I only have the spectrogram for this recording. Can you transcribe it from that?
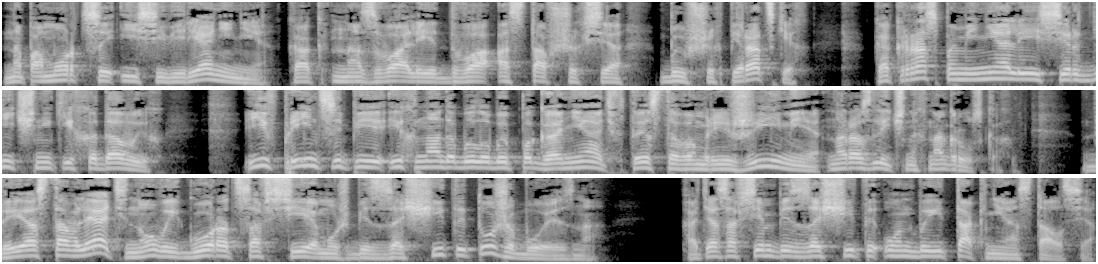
На Поморце и Северянине, как назвали два оставшихся бывших пиратских, как раз поменяли сердечники ходовых, и, в принципе, их надо было бы погонять в тестовом режиме на различных нагрузках. Да и оставлять новый город совсем уж без защиты тоже боязно. Хотя совсем без защиты он бы и так не остался.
